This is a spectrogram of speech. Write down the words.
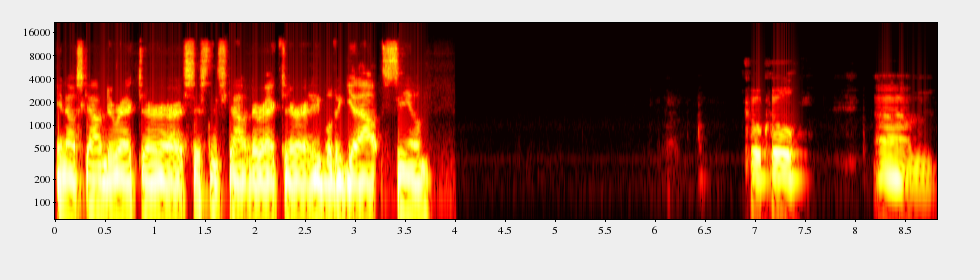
you know, scouting director or assistant scouting director are able to get out see them. Cool, cool. Um,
